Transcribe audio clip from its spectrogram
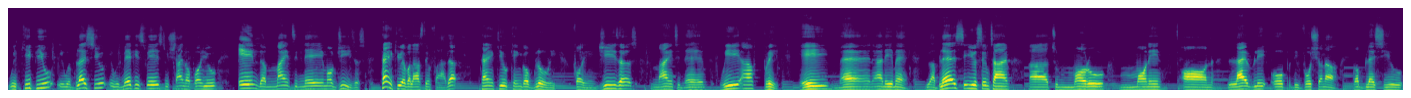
will keep you, He will bless you, He will make His face to shine upon you in the mighty name of Jesus. Thank you, everlasting Father. Thank you, King of Glory, for in Jesus' mighty name we have prayed. Amen and amen. You are blessed. See you same time uh, tomorrow morning on Lively Hope Devotional. God bless you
